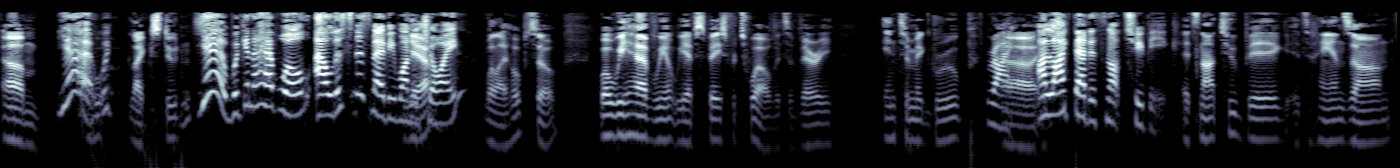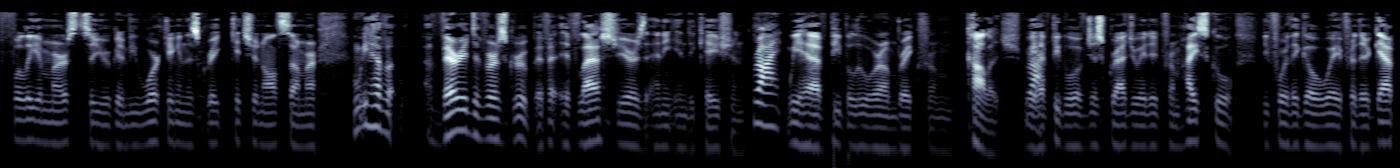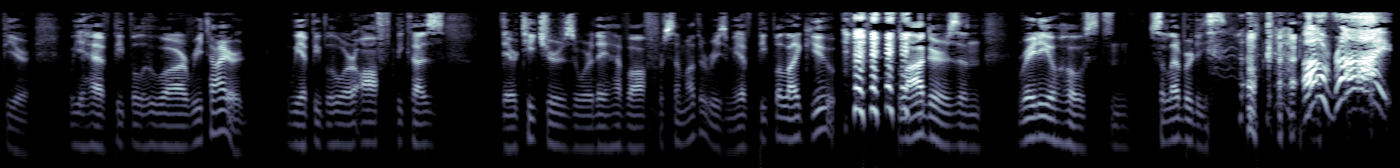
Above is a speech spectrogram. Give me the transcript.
Um, Yeah, who- like students? yeah, we're going to have. Well, our listeners maybe want to Yeah. join. Well, I hope so. Well, we have we we have space for twelve. It's a very intimate group. Right. Uh, I like that. It's not too big. It's not too big. It's hands-on, fully immersed. So you're going to be working in this great kitchen all summer. And we have a, a very diverse group. If if last year is any indication, Right. we have people who are on break from college. We Right. have people who have just graduated from high school before they go away for their gap year. We have people who are retired. We have people who are off because they're teachers or they have off for some other reason. We have people like you, bloggers and radio hosts and celebrities. Okay. All right.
